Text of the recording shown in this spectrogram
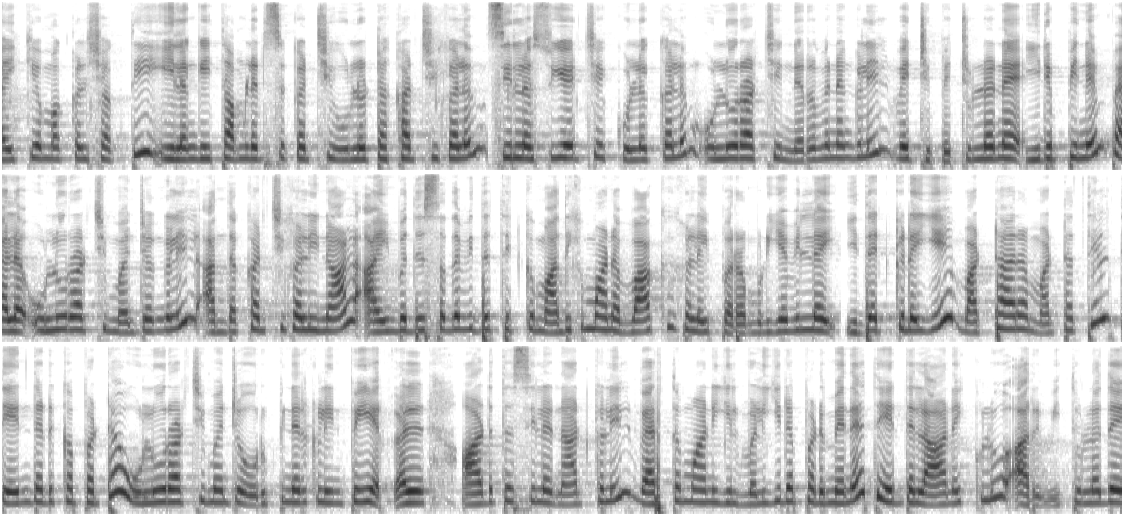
ஐக்கிய மக்கள் சக்தி இலங்கை தமிழரசு கட்சி உள்ளிட்ட கட்சிகளும் சில சுயேட்சை குழுக்களும் உள்ளூராட்சி நிறுவனங்களில் வெற்றி பெற்றுள்ளன. இருப்பினும் பல உள்ளூராட்சி மன்றங்களில் அந்த கட்சிகளினால் ஐம்பது சதவீதத்திற்கும் அதிகமான வாக்குகளை பெற முடியவில்லை. இதற்கிடையே வட்டார மட்டத்தில் தேர்ந்தெடுக்கப்பட்ட உள்ளூராட்சி மன்ற உறுப்பினர்களின் பெயர்கள் அடுத்த சில நாட்களில் வர்த்தமானியில் வெளியிடப்படும் என தேர்தல் ஆணைக்குழு அறிவித்துள்ளது.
